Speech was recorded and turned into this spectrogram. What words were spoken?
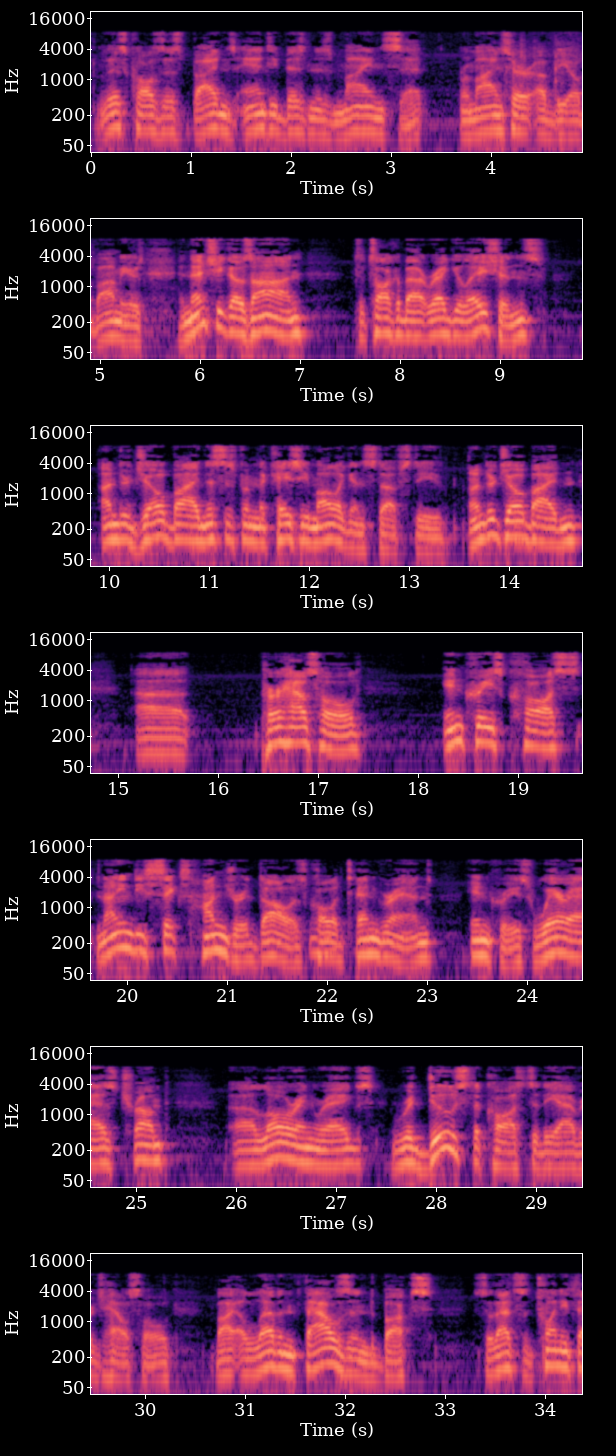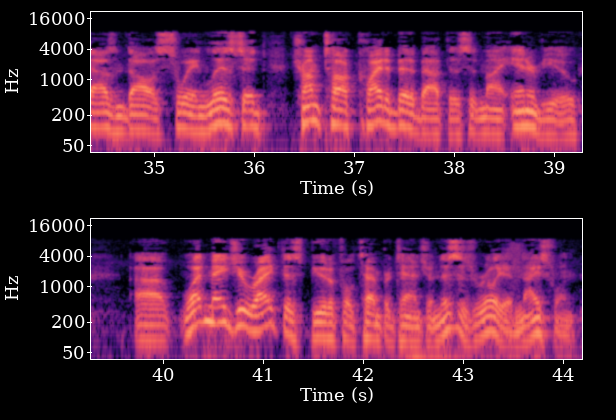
Liz calls this Biden's anti-business mindset. Reminds her of the Obama years, and then she goes on to talk about regulations under Joe Biden. This is from the Casey Mulligan stuff, Steve. Under Joe Biden, uh, per household, increased costs ninety six hundred dollars. Call it ten grand increase. Whereas Trump uh, lowering regs reduce the cost to the average household by eleven thousand bucks. So that's a twenty thousand dollars swing. Liz said Trump talked quite a bit about this in my interview. Uh, what made you write this beautiful temper tantrum? This is really a nice one.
